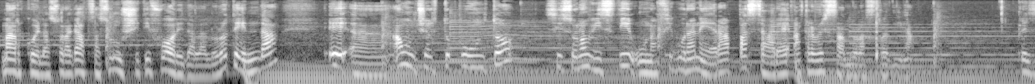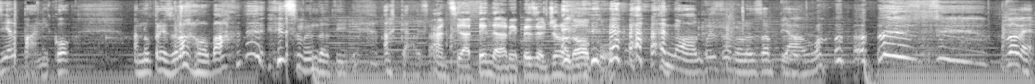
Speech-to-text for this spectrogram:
Marco e la sua ragazza sono usciti fuori dalla loro tenda e eh, a un certo punto si sono visti una figura nera passare attraversando la stradina. Presi dal panico, hanno preso la roba e sono andati a casa. Anzi, la tenda l'ha ripresa il giorno dopo. no, questo non lo sappiamo. Vabbè,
